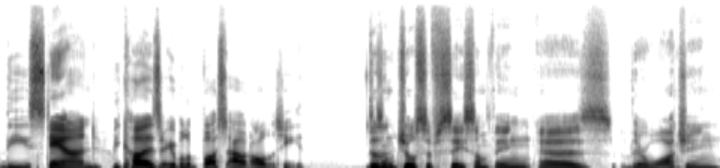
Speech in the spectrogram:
the stand because they're able to bust out all the teeth. Doesn't Joseph say something as they're watching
